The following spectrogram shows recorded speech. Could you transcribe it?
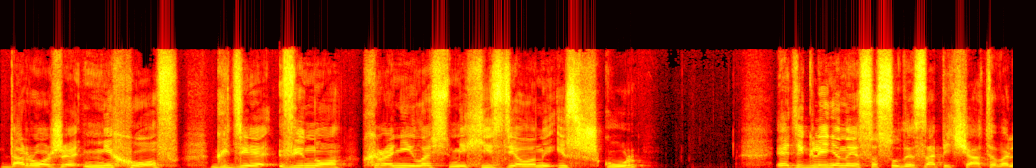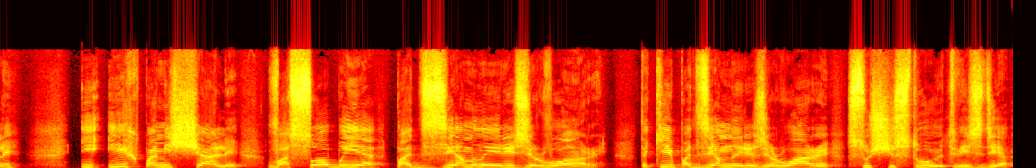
дороже мехов, где вино хранилось, мехи сделаны из шкур. Эти глиняные сосуды запечатывали, и их помещали в особые подземные резервуары. Такие подземные резервуары существуют везде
